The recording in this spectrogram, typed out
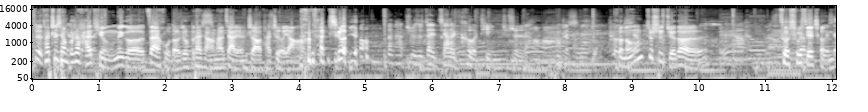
对他之前不是还挺那个在乎的，就是不太想让他家里人知道他这样，他这样。但他就是在家的客厅，就是弄成他那种。可能就是觉得做出些成绩。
